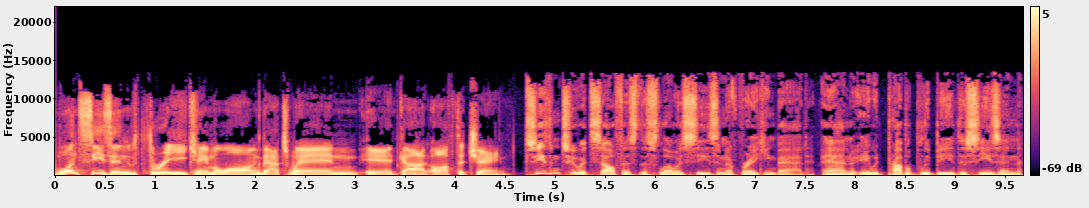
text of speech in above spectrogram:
once season three came along, that's when it got off the chain. Season two itself is the slowest season of Breaking Bad, and it would probably be the season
